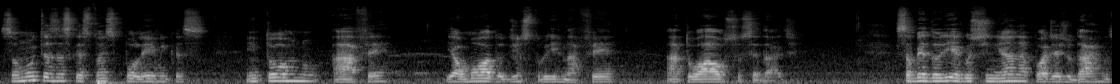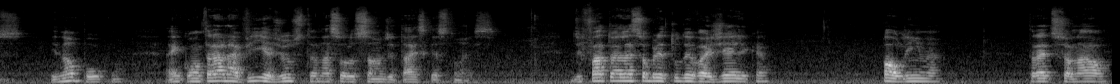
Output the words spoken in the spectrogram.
são muitas as questões polêmicas em torno à fé e ao modo de instruir na fé a atual sociedade. Sabedoria agostiniana pode ajudar-nos, e não pouco, a encontrar a via justa na solução de tais questões. De fato, ela é sobretudo evangélica, paulina, tradicional,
